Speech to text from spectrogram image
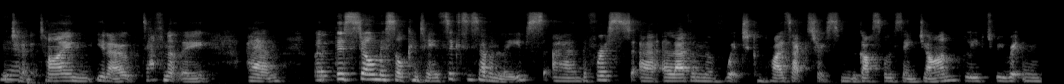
the Yeah. t- time, you know, definitely. Um, but this Stowe missal contains 67 leaves, and the first uh, 11 of which comprise extracts from the Gospel of St. John, believed to be written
